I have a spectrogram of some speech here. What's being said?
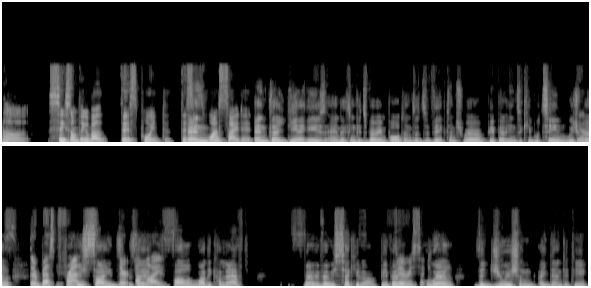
uh, say something about this point that this and, is one-sided and the idea is and i think it's very important that the victims were people in the kibbutzim which yes. were their best friends besides their the allies far radical left very very secular people very secular. where the jewish identity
